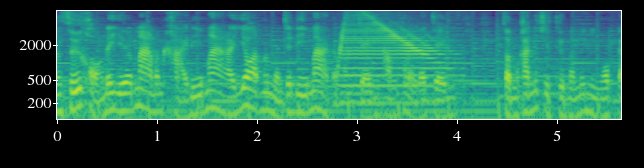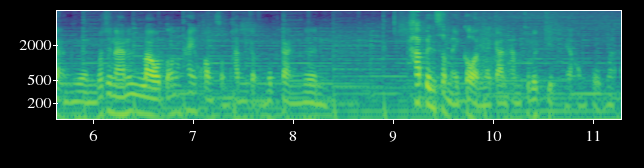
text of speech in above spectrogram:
มันซื้อของได้เยอะมาก มันขายดีมากอะยอดมันเหมือนจะดีมากแต่มันเจ๊งทำเท่าไหร่ก็เจ๊งสำคัญที่สุดคือมันไม่มีงบการเงิน เพราะฉะนั้นเราต้องให้ความสัมพันธ์กับงบการเงิน ถ้าเป็นสมัยก่อนในการทำธุรกิจเนี่ยของผมอะ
